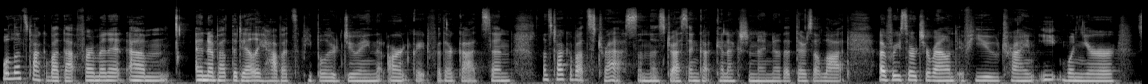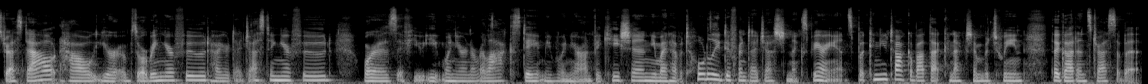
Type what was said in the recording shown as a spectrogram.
Well, let's talk about that for a minute um, and about the daily habits that people are doing that aren't great for their guts. And let's talk about stress and the stress and gut connection. I know that there's a lot of research around if you try and eat when you're stressed out, how you're absorbing your food, how you're digesting your food. Whereas if you eat when you're in a relaxed state, maybe when you're on vacation, you might have a totally different digestion experience. But can you talk about that connection between the gut and stress a bit?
